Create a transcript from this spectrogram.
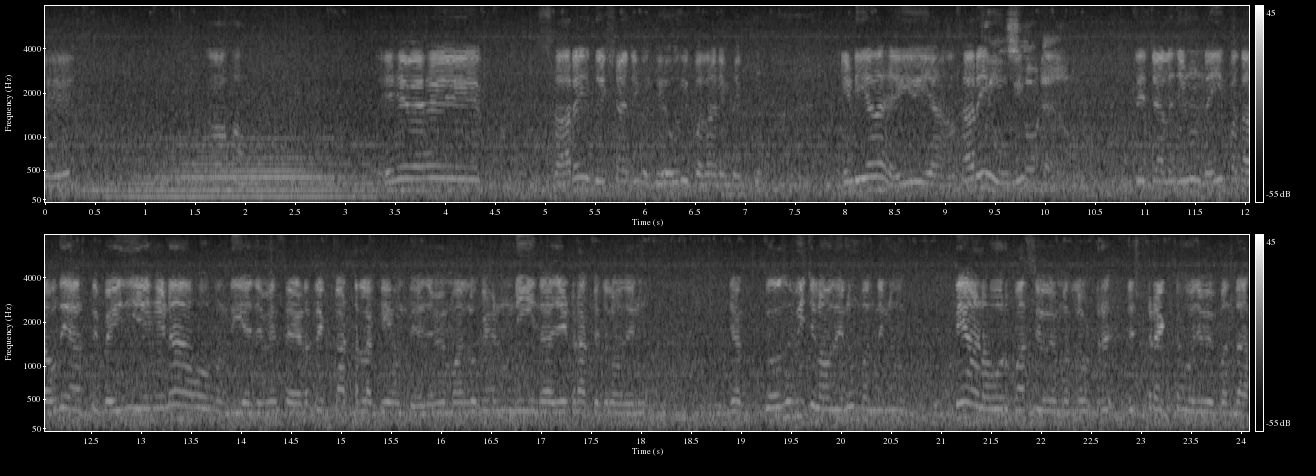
ਤੇ ਆਹਾ, ਇਹ ਵੈਸੇ ਸਾਰੇ ਦੇਸ਼ਾਂ 'ਚ ਹੁੰਦੀ ਹੁੰਦੀ ਹੋਊਗੀ ਪਤਾ ਨਹੀਂ ਮੈਨੂੰ। ਇੰਡੀਆ ਦਾ ਹੈਗੀ ਹੀ ਆ ਸਾਰੇ ਹੀ ਹੋਊਗੀ। ਤੇ ਚੱਲ ਜਿਹਨੂੰ ਨਹੀਂ ਪਤਾ ਉਹਦੇ ਵਾਸਤੇ ਬਈ ਜੀ ਇਹ ਨਾ ਉਹ ਹੁੰਦੀ ਹੈ ਜਿਵੇਂ ਸਾਈਡ ਤੇ ਕੱਟ ਲੱਗੇ ਹੁੰਦੇ ਆ, ਜਿਵੇਂ ਮੰਨ ਲਓ ਕਿਸੇ ਨੂੰ ਨੀਂਦ ਆ ਜੇ ਟਰੱਕ ਚਲਾਉਂਦੇ ਨੂੰ ਜਾਂ ਕੁਝ ਵੀ ਚਲਾਉਂਦੇ ਨੂੰ ਬੰਦੇ ਨੂੰ ਧਿਆਨ ਹੋਰ ਪਾਸੇ ਹੋਵੇ, ਮਤਲਬ ਡਿਸਟਰੈਕਟ ਹੋ ਜਾਵੇ ਬੰਦਾ,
